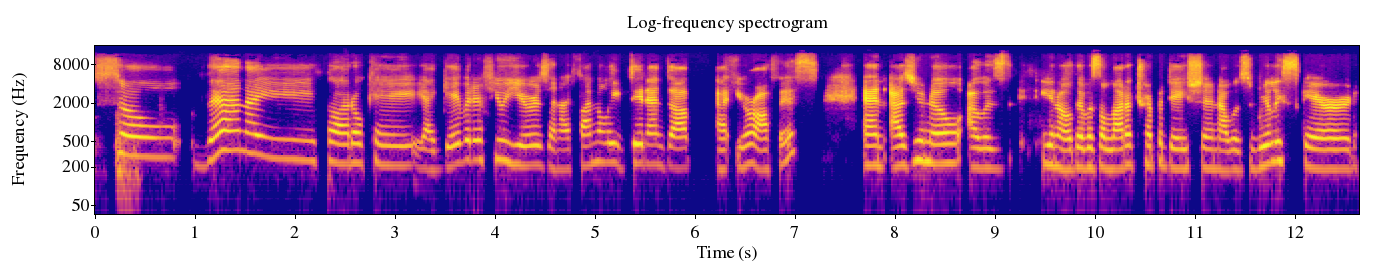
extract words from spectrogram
So hmm. then i thought okay i gave it a few years and i finally did end up at your office. And as you know i was you know there was a lot of trepidation. I was really scared.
